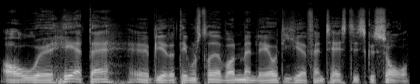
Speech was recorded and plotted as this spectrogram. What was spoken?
Og øh, her da øh, bliver der demonstreret, hvordan man laver de her fantastiske sår.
